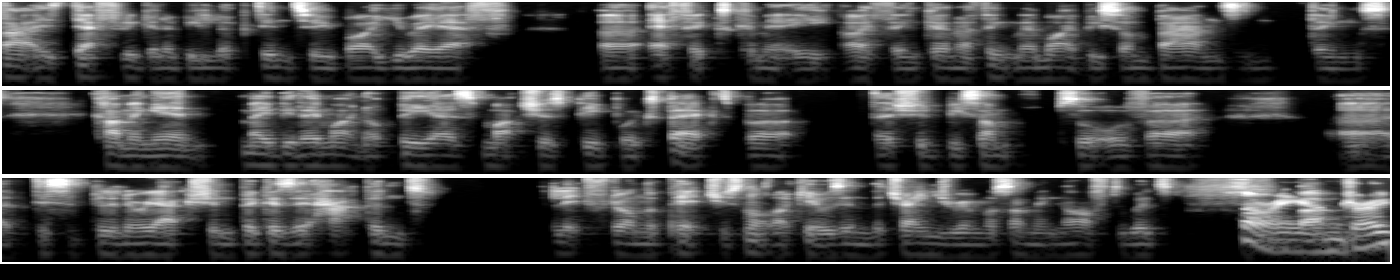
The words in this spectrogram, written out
that is definitely going to be looked into by UAF uh, ethics committee, I think, and I think there might be some bans and things coming in. Maybe they might not be as much as people expect, but there should be some sort of uh, uh, disciplinary action because it happened literally on the pitch. It's not like it was in the change room or something afterwards. Sorry, But- Andrew.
